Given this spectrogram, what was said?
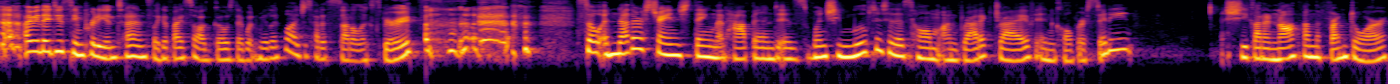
I mean they do seem pretty intense. Like if I saw a ghost I wouldn't be like well I just had a subtle experience. So another strange thing that happened is when she moved into this home on Braddock Drive in Culver City, she got a knock on the front door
